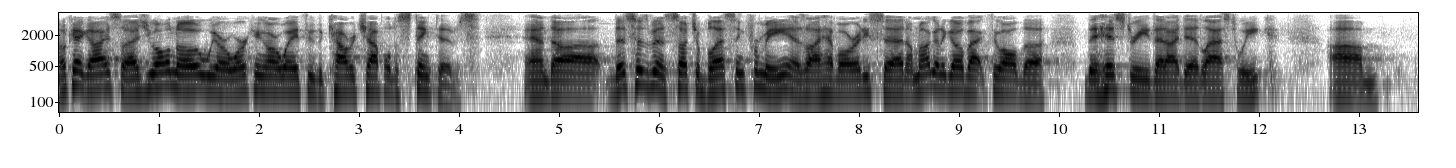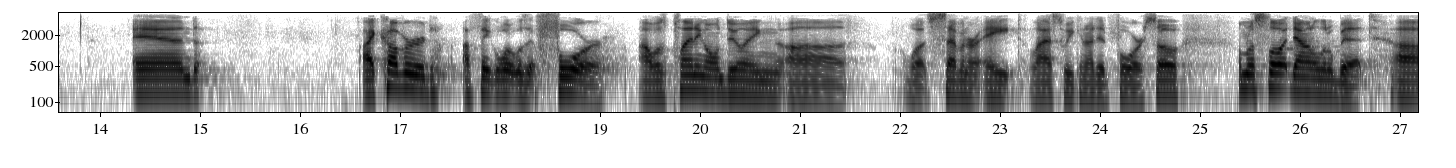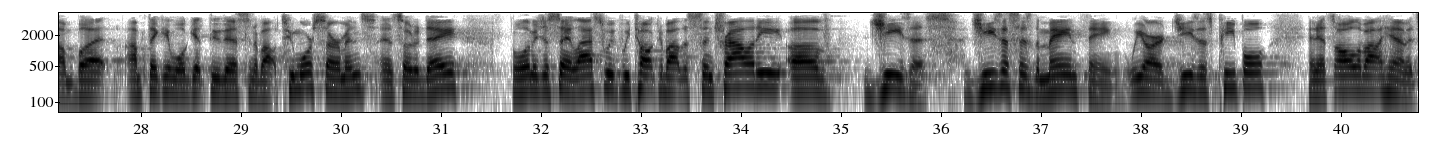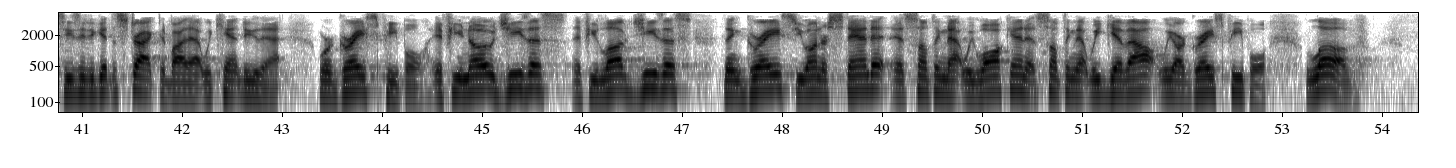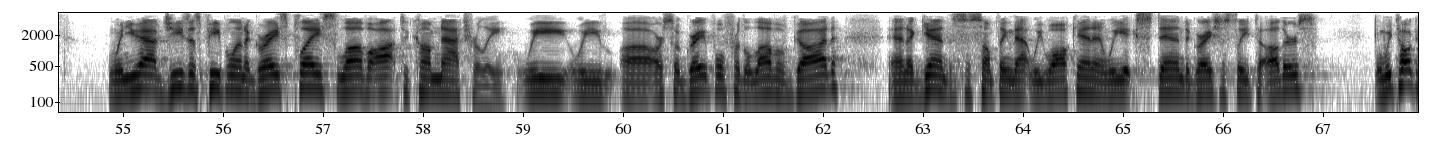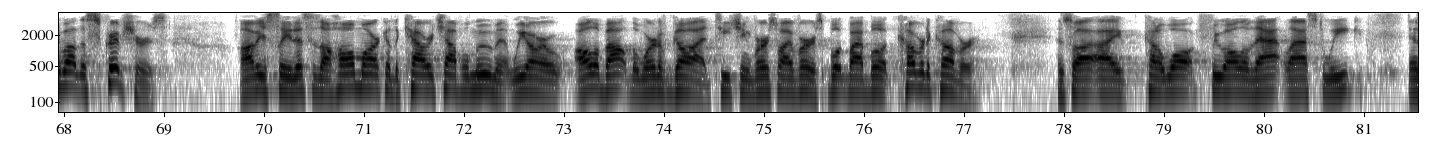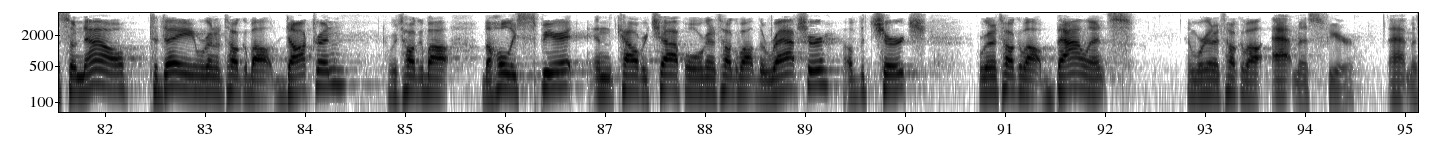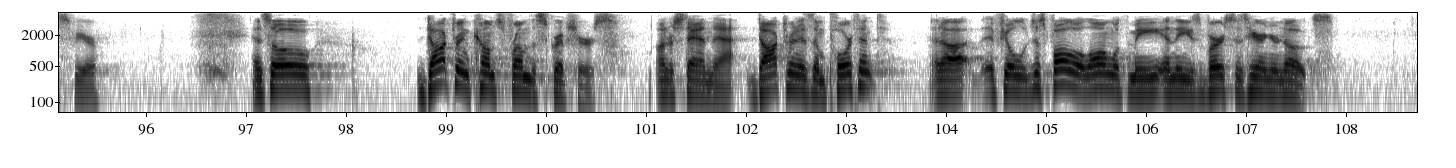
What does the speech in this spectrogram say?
Okay, guys, so as you all know, we are working our way through the Calvary Chapel distinctives. And uh, this has been such a blessing for me, as I have already said. I'm not going to go back through all the, the history that I did last week. Um, and I covered, I think, what was it, four. I was planning on doing, uh, what, seven or eight last week, and I did four. So I'm going to slow it down a little bit, um, but I'm thinking we'll get through this in about two more sermons. And so today, well, let me just say, last week we talked about the centrality of Jesus. Jesus is the main thing. We are Jesus people, and it's all about Him. It's easy to get distracted by that. We can't do that. We're grace people. If you know Jesus, if you love Jesus, then grace, you understand it. It's something that we walk in, it's something that we give out. We are grace people. Love. When you have Jesus people in a grace place, love ought to come naturally. We, we uh, are so grateful for the love of God. And again, this is something that we walk in and we extend graciously to others. And we talked about the scriptures. Obviously, this is a hallmark of the Calvary Chapel movement. We are all about the Word of God, teaching verse by verse, book by book, cover to cover. And so I, I kind of walked through all of that last week. And so now, today, we're going to talk about doctrine we're talking about the Holy Spirit in Calvary Chapel. We're going to talk about the rapture of the church. We're going to talk about balance. And we're going to talk about atmosphere. Atmosphere. And so, doctrine comes from the Scriptures. Understand that. Doctrine is important. And uh, if you'll just follow along with me in these verses here in your notes.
